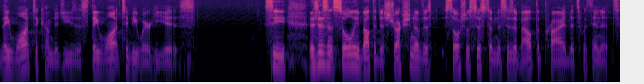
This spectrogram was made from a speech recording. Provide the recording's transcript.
they want to come to Jesus. They want to be where he is. See, this isn't solely about the destruction of the social system, this is about the pride that's within it.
